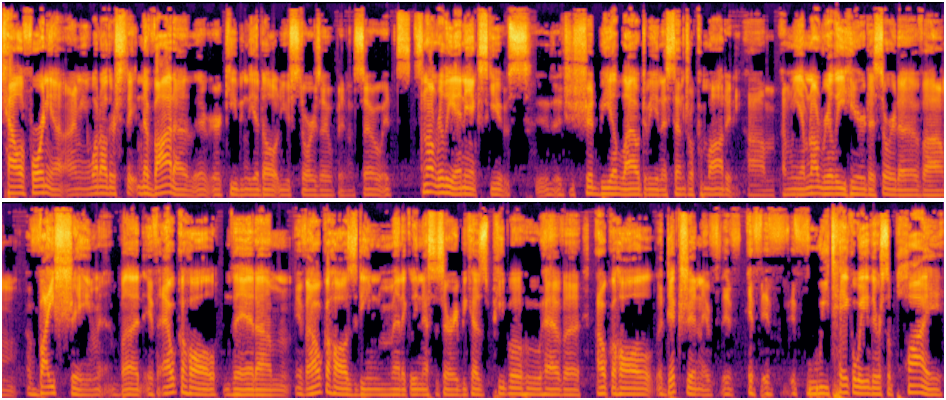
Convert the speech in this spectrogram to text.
California, I mean, what other state? Nevada, they're, are keeping the adult use stores open. So it's it's not really any excuse. It should be allowed to be an essential commodity. Um, I mean, I'm not really here to sort of um, vice shame, but if alcohol that um, if alcohol is deemed medically necessary because people who have a alcohol addiction, if if if if if we take take away their supply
